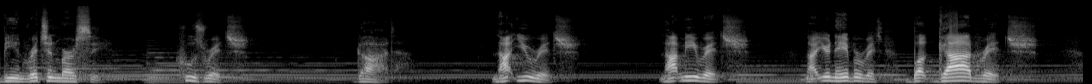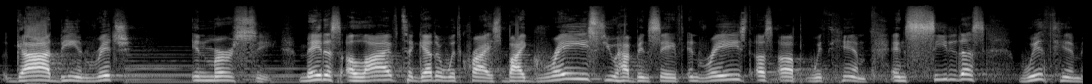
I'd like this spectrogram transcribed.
being rich in mercy, who's rich? God. Not you rich, not me rich, not your neighbor rich, but God rich. God being rich in mercy made us alive together with Christ. By grace you have been saved and raised us up with him and seated us with him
